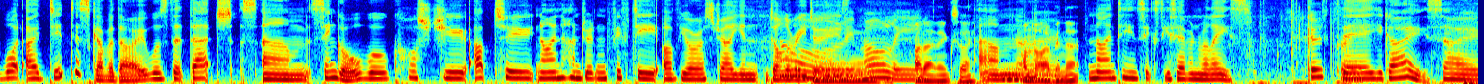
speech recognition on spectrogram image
what I did discover, though, was that that um, single will cost you up to 950 of your Australian dollar Holy moly. I don't think so. Um, I'm not having that. 1967 release. Good. There you go. So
